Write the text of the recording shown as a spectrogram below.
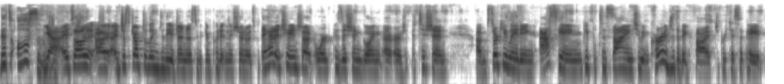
that's awesome. Yeah, it's on. I, I just dropped a link to the agenda so we can put it in the show notes. But they had a change.org position going, or, or petition um, circulating, asking people to sign to encourage the Big Five to participate,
